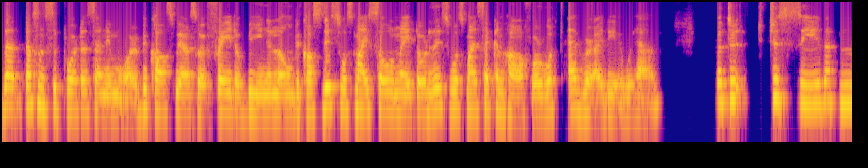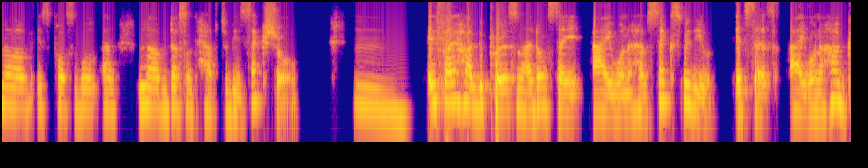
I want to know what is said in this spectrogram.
that doesn't support us anymore because we are so afraid of being alone because this was my soulmate or this was my second half or whatever idea we have. But to just see that love is possible and love doesn't have to be sexual. Mm. if i hug a person i don't say i want to have sex with you. It says i want to hug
